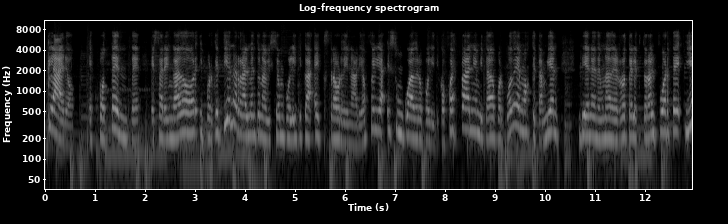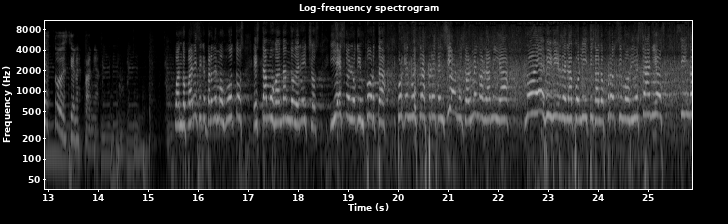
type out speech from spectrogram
claro, es potente, es arengador y porque tiene realmente una visión política extraordinaria. Ofelia es un cuadro político. Fue a España invitada por Podemos, que también viene de una derrota electoral fuerte, y esto decía en España. Cuando parece que perdemos votos, estamos ganando derechos. Y eso es lo que importa, porque nuestras pretensiones, o al menos la mía, no es vivir de la política los próximos 10 años, sino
